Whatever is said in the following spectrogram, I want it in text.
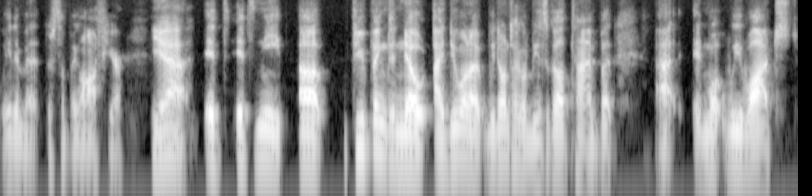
wait a minute, there's something off here. yeah, Uh, it's it's neat. Uh, few thing to note. I do want to. We don't talk about music all the time, but uh, in what we watched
